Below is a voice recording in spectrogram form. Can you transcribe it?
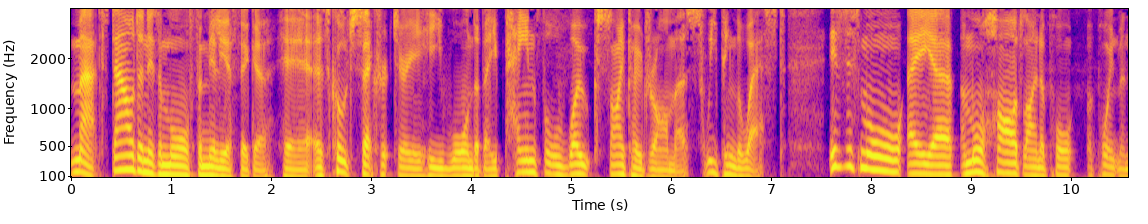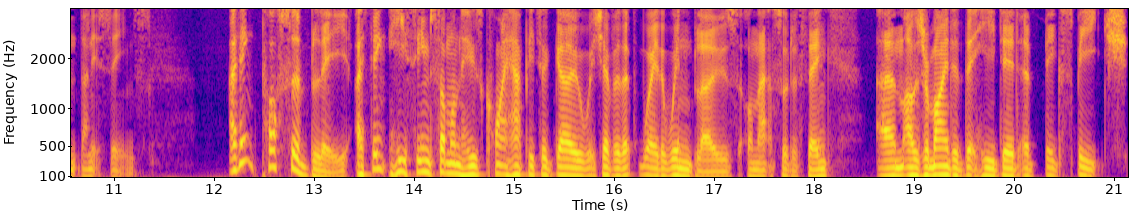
Matt, Dowden is a more familiar figure here. As culture secretary, he warned of a painful woke psychodrama sweeping the West. Is this more a uh, a more hardline appo- appointment than it seems? I think possibly. I think he seems someone who's quite happy to go whichever the, way the wind blows on that sort of thing. Um, I was reminded that he did a big speech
